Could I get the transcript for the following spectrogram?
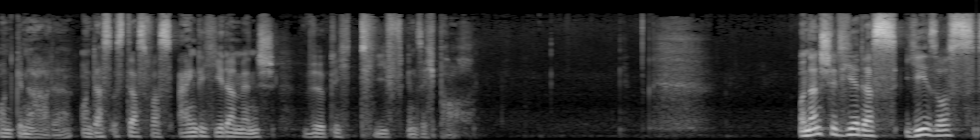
und Gnade. Und das ist das, was eigentlich jeder Mensch wirklich tief in sich braucht. Und dann steht hier, dass Jesus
